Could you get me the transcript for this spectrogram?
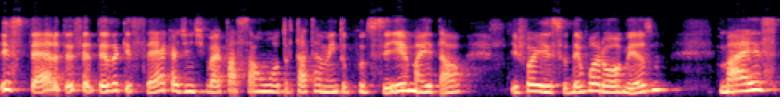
Espero ter certeza que seca. A gente vai passar um outro tratamento por cima e tal. E foi isso, demorou mesmo. Mas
